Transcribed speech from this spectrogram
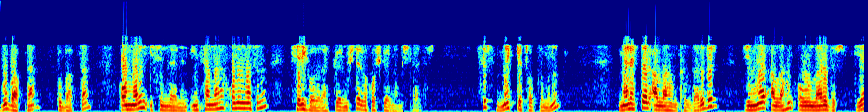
bu baptan bu baptan onların isimlerinin insanlara konulmasını kerih olarak görmüşler ve hoş görmemişlerdir. Sırf Mekke toplumunun melekler Allah'ın kızlarıdır, cinler Allah'ın oğullarıdır diye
